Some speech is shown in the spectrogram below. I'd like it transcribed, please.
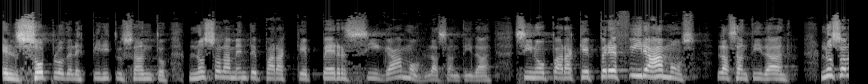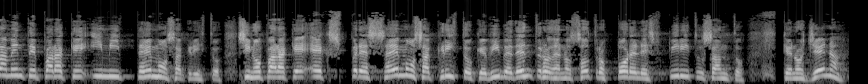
el soplo del Espíritu Santo, no solamente para que persigamos la santidad, sino para que prefiramos la santidad. No solamente para que imitemos a Cristo, sino para que expresemos a Cristo que vive dentro de nosotros por el Espíritu Santo, que nos llena.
